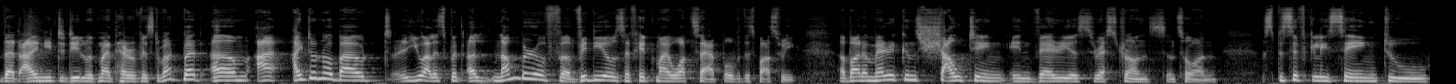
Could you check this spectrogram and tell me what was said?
that I need to deal with my therapist about. But um, I, I don't know about you, Alice, but a number of uh, videos have hit my WhatsApp over this past week about Americans shouting in various restaurants and so on, specifically saying to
